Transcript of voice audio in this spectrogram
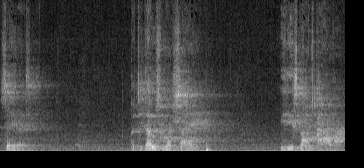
says. But to those who are saved, it is God's power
